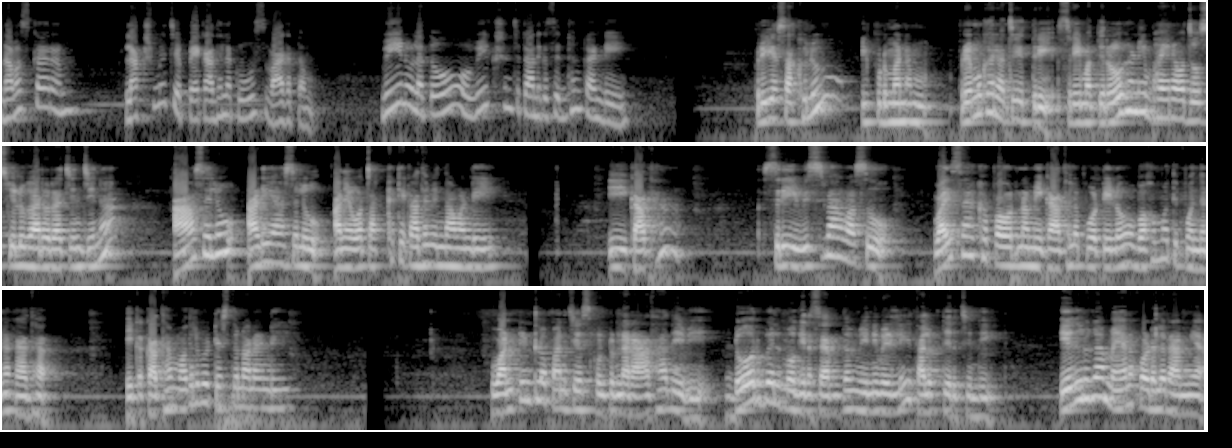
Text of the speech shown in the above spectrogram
నమస్కారం. లక్ష్మి చెప్పే కథలకు స్వాగతం. వీణులతో వీక్షించటానికి సిద్ధం కండి. ప్రియ సఖులు ఇప్పుడు మనం ప్రముఖ రచయిత్రి శ్రీమతి రోహిణి భైరవ జోస్యులు గారు రచించిన ఆశలు అడియాశలు అనే ఓ చక్కటి కథ విందామండి. ఈ కథ శ్రీ విశ్వావసు వైశాఖ పౌర్ణమి కథల పోటీలో బహుమతి పొందిన కథ. ఇక కథ మొదలు పెట్టేస్తున్నానండి వంటింట్లో పని చేసుకుంటున్న రాధాదేవి డోర్ బెల్ మోగిన శబ్దం విని వెళ్ళి తలుపు తెరిచింది. ఎదురుగా మేనకోడలు రమ్య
